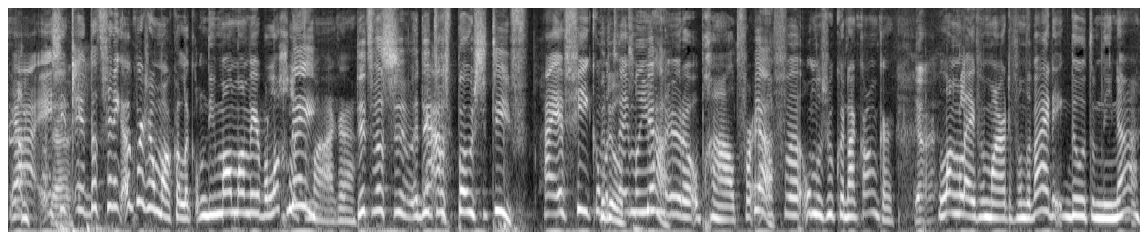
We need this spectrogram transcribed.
Ja, is het, eh, dat vind ik ook weer zo makkelijk. Om die man dan weer belachelijk te maken. Dit was, eh, dit was positief. Hij heeft 4,2 Bedoeld, miljoen ja. euro opgehaald voor Ja. 11 eh, onderzoeken naar kanker. Ja. Lang leven Maarten van der Weijden. Ik doe het hem niet na.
